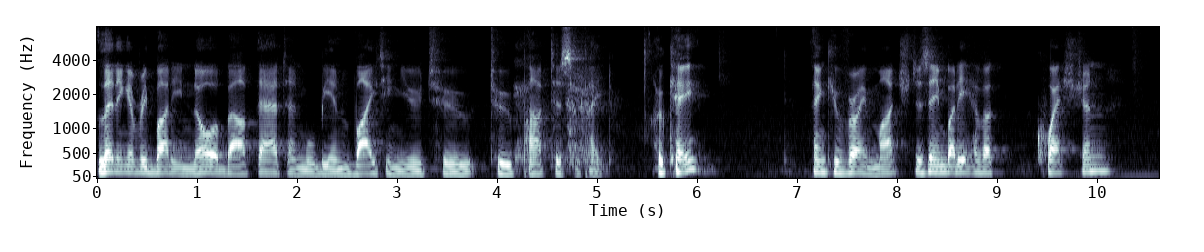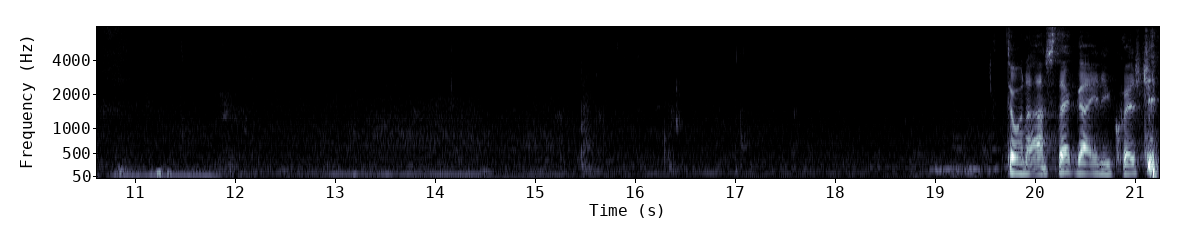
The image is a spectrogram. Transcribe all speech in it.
letting everybody know about that and we'll be inviting you to, to participate. Okay? Thank you very much. Does anybody have a question? Don't want to ask that guy any question.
